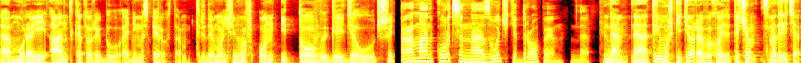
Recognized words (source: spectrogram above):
а, Муравей Ант, который был одним из первых там 3D-мультфильмов, он и то выглядел лучше. Роман Курцин на озвучке дропаем, да. Да, а, «Три мушкетера» выходит. Причем, смотрите,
